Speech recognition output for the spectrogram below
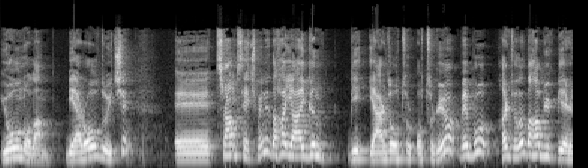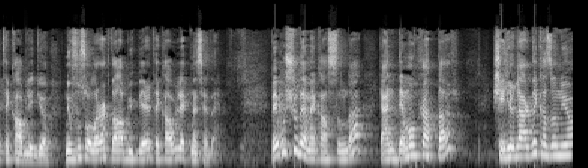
yoğun olan bir yer olduğu için e, Trump seçmeni daha yaygın bir yerde otur, oturuyor ve bu haritada daha büyük bir yere tekabül ediyor. Nüfus olarak daha büyük bir yere tekabül etmese de. Ve bu şu demek aslında yani demokratlar şehirlerde kazanıyor.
